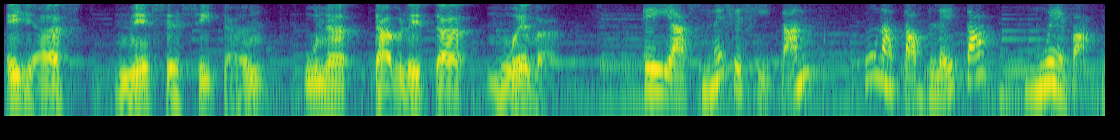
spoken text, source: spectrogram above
Ellas necesitan una tableta nueva. Ellas necesitan una tableta nueva.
